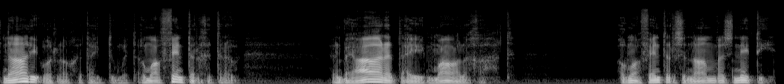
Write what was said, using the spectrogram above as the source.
Na die oorlog het hy toe met ouma Venter getrou en by haar het hy male gehad. Ouma Venter se naam was Nettie.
